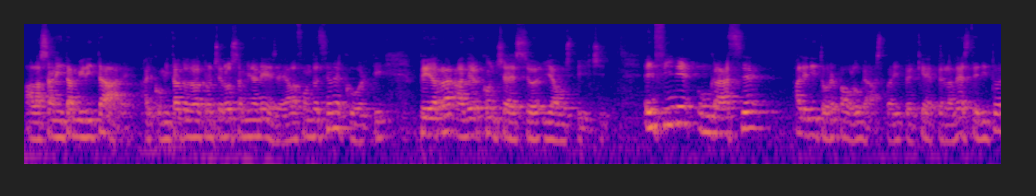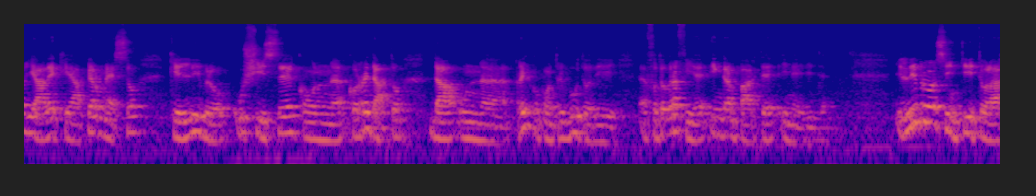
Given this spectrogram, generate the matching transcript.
alla Sanità Militare, al Comitato della Croce Rossa Milanese e alla Fondazione Corti per aver concesso gli auspici. E infine un grazie all'editore Paolo Gaspari perché per la veste editoriale che ha permesso che il libro uscisse con, corredato da un ricco contributo di eh, fotografie in gran parte inedite. Il libro si intitola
